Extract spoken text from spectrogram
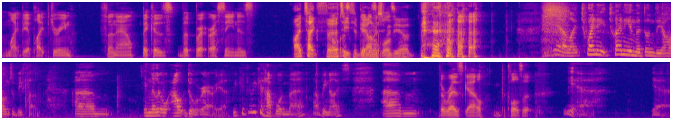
might be a pipe dream for now because the Brit Rest scene is. I'd take 30 to be honest with you. Yeah, like 20, 20 in the Dundee Arms would be fun. Um, in the little outdoor area, we could we could have one there. That'd be nice. Um, the Res Gal, the closet, yeah, yeah.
